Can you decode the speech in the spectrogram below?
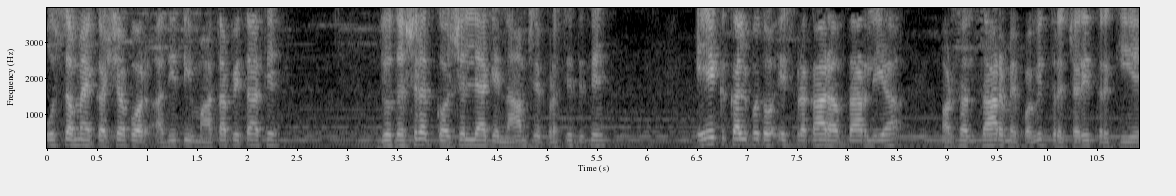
उस समय कश्यप और अदिति माता पिता थे, जो दशरथ कौशल्या के नाम से प्रसिद्ध थे। एक कल्प तो इस प्रकार अवतार लिया और संसार में पवित्र चरित्र किए,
